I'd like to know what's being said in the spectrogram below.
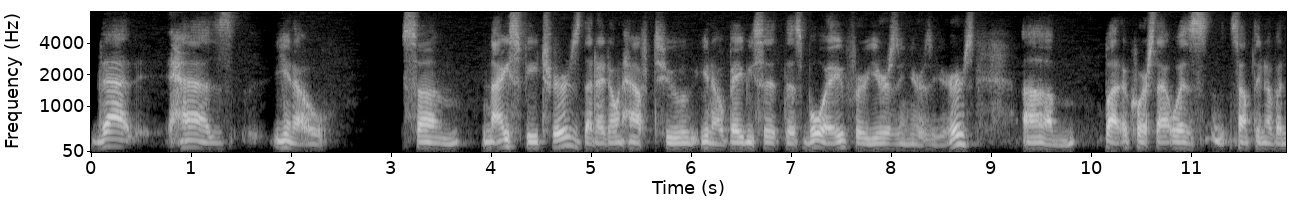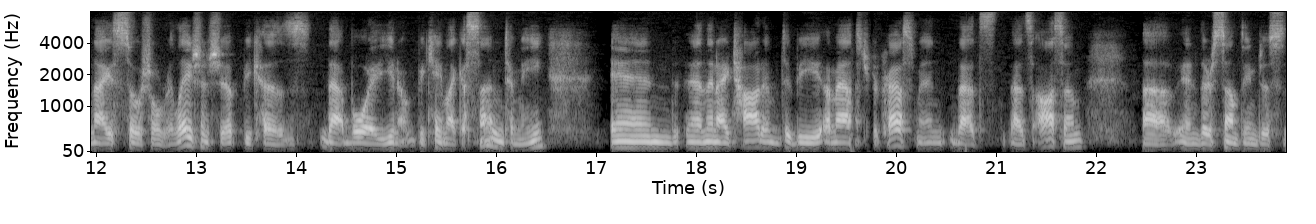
that has, you know, some nice features that I don't have to, you know, babysit this boy for years and years and years. Um, but of course, that was something of a nice social relationship because that boy, you know, became like a son to me. And and then I taught him to be a master craftsman. That's that's awesome. Uh, and there's something just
